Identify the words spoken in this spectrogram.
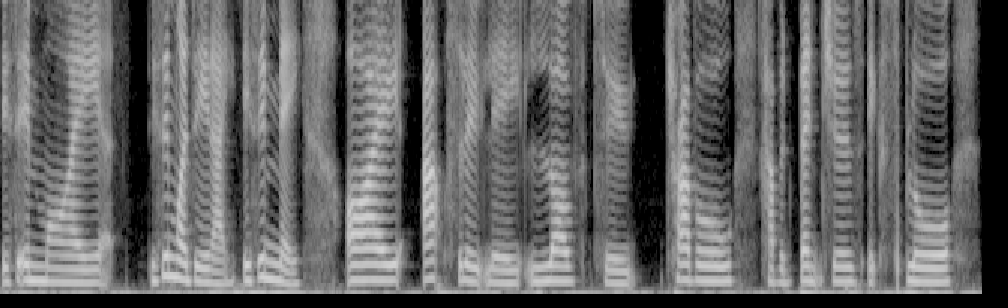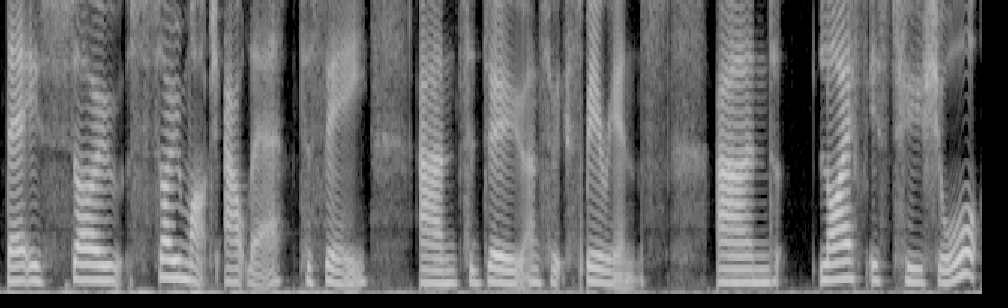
it's in my it's in my DNA. It's in me. I absolutely love to travel, have adventures, explore. There is so so much out there to see and to do and to experience. And life is too short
